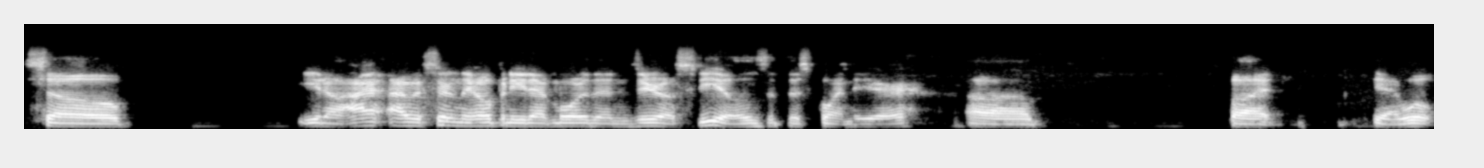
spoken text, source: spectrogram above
So, you know, I, I was certainly hoping he'd have more than zero steals at this point in the year. Uh, but yeah, we'll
